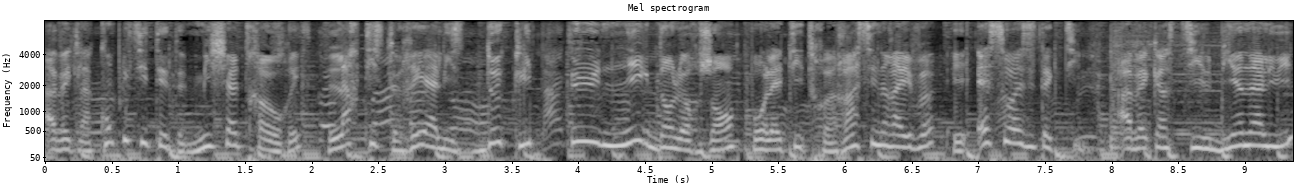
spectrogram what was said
avec la complicité de Michel Traoré, l'artiste réalise deux clips uniques dans leur genre pour les titres Racine Rave et SOS Detective. Avec un style bien à lui,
